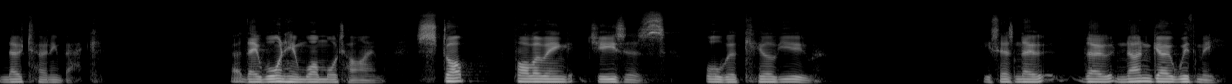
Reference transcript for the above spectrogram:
no turning back. Uh, they warn him one more time stop following Jesus, or we'll kill you. He says, No, though none go with me,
